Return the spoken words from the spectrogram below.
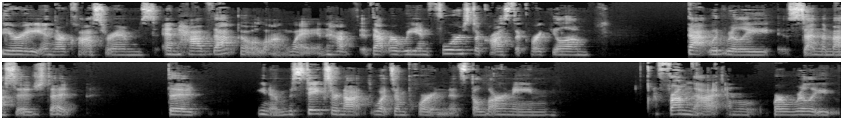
theory in their classrooms and have that go a long way and have if that were reinforced across the curriculum that would really send the message that the you know mistakes are not what's important it's the learning from that and we're really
